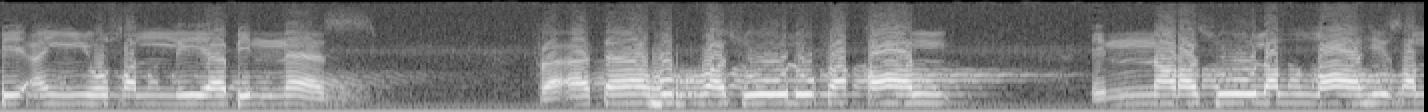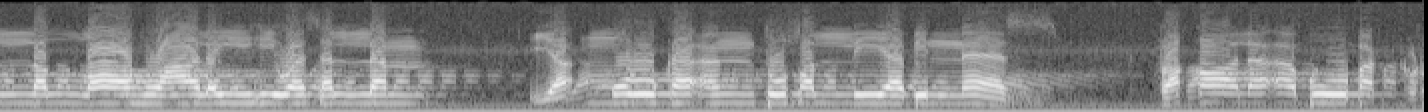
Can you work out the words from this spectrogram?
بأن يصلي بالناس. فأتاه الرسول فقال إن رسول الله صلى الله عليه وسلم يأمرك أن تصلي بالناس. فقال أبو بكر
